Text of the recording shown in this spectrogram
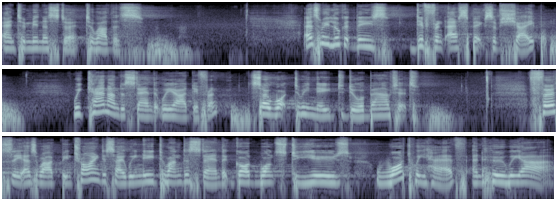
and to minister to others? As we look at these different aspects of shape, we can understand that we are different. So, what do we need to do about it? Firstly, as I've been trying to say, we need to understand that God wants to use what we have and who we are.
